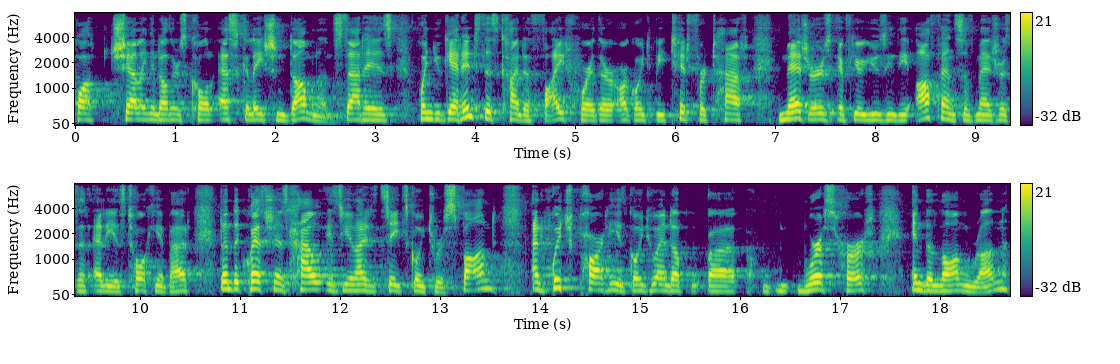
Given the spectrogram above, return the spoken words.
what Schelling and others call escalation dominance. That is, when you get into this kind of fight where there are going to be tit for tat measures, if you're using the offensive measures that Ellie is talking about, then the question is how is the United States going to respond and which party is going to end up uh, worse hurt in the long run.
